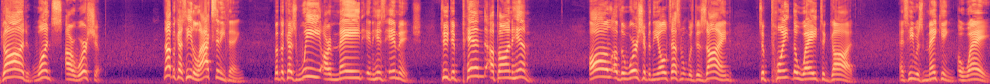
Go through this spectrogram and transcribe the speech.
God wants our worship. Not because he lacks anything, but because we are made in his image to depend upon him. All of the worship in the Old Testament was designed to point the way to God as he was making a way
